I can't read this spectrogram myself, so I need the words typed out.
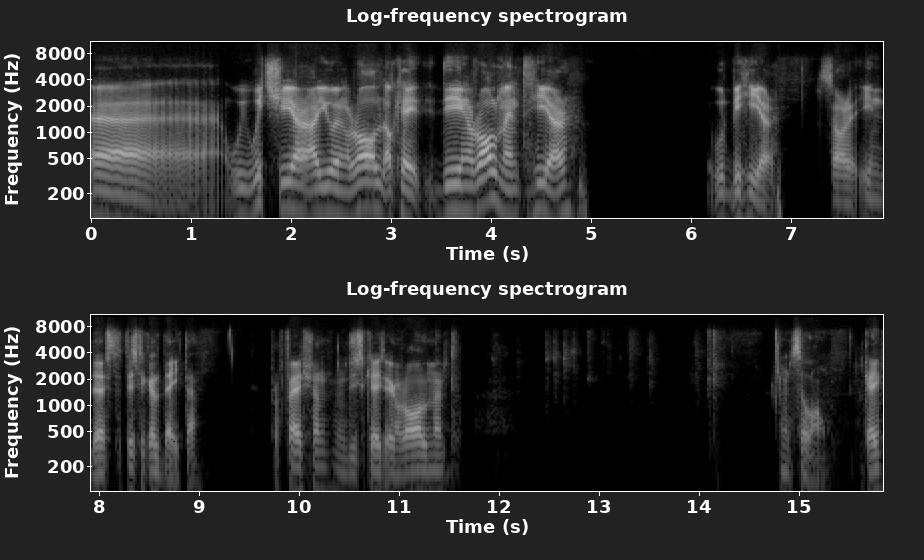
uh, which year are you enrolled? Okay the enrollment here would be here sorry in the statistical data. Profession in this case enrollment and so on okay?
